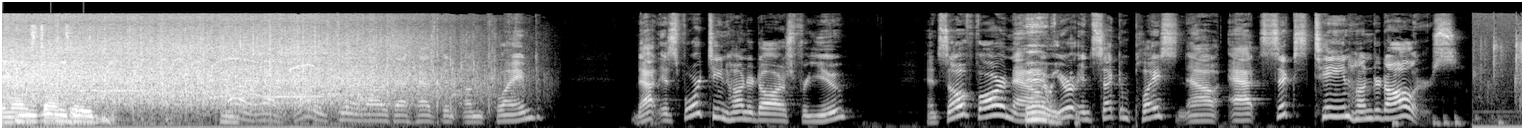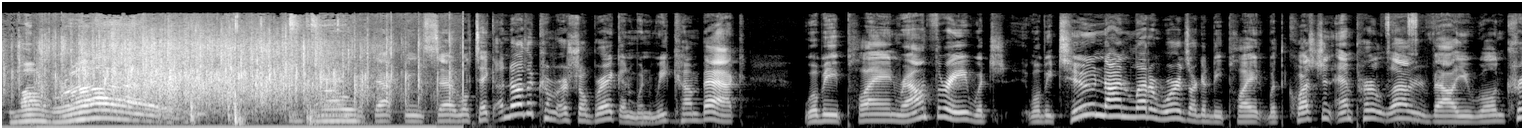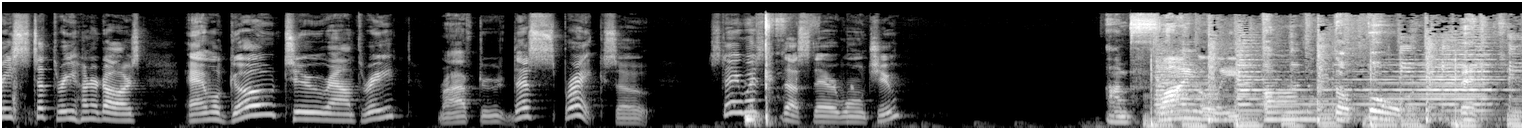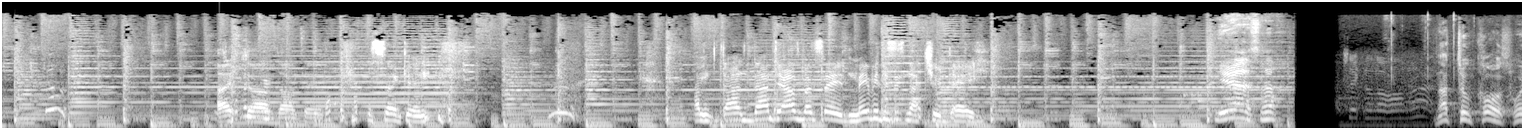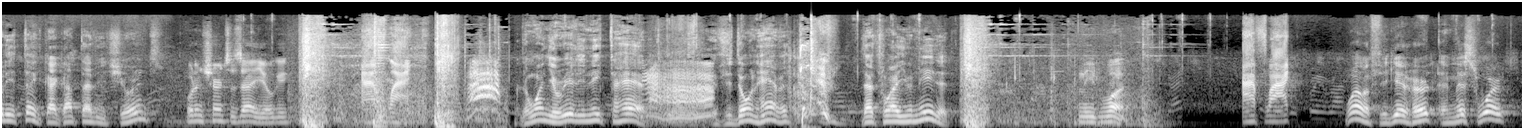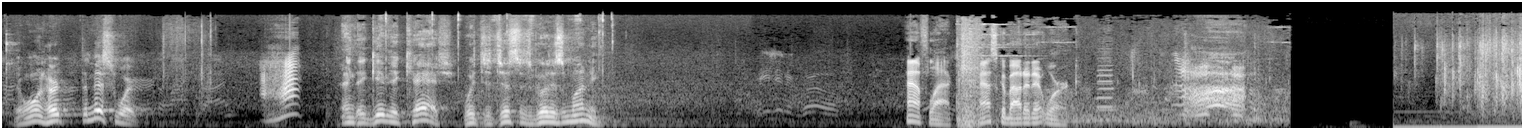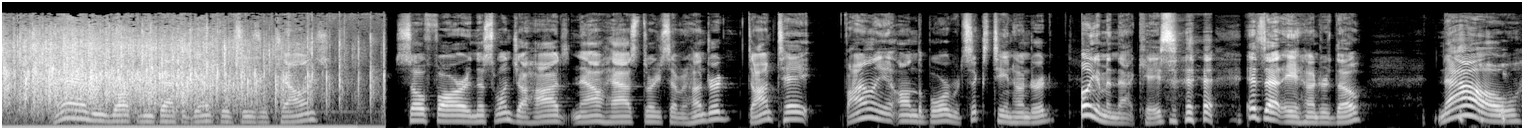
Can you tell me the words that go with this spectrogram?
nice, Dante. did. Alright, that is $200 that has been unclaimed. That is $1,400 for you. And so far now, you're go. in second place now at $1,600. All right. And with that being said, we'll take another commercial break, and when we come back, we'll be playing round three, which will be two nine-letter words are going to be played with question and per letter value will increase to three hundred dollars, and we'll go to round three right after this break. So stay with us there, won't you? I'm finally on the board. Thank you. Whew. Nice job, Dante. A second. I'm Don- Dante. I was about to say maybe this is not your day. Yes. huh? Not too close. What do you think? I got that insurance? What insurance is that, Yogi? Aflac. The one you really need to have. If you don't have it, that's why you need it. Need what? Aflac. Well, if you get hurt and miss work, it won't hurt to miss work. Uh-huh. And they give you cash, which is just as good as money. Aflac. Ask about it at work. And we welcome you back again for Caesar Challenge. So far in this one, Jihad now has 3,700. Dante finally on the board with 1,600. William in that case. it's at 800 though. Now,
